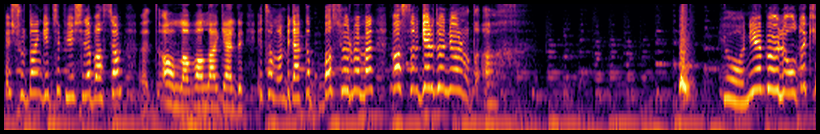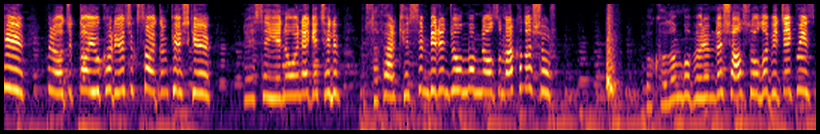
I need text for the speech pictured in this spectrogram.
E şuradan geçip yeşile basacağım. E, Allah vallahi geldi. E tamam bir dakika basıyorum hemen. Bastım geri dönüyorum. Ah. Ya niye böyle oldu ki? Birazcık daha yukarıya çıksaydım keşke. Neyse yeni oyuna geçelim. Bu sefer kesin birinci olmam lazım arkadaşlar. Bakalım bu bölümde şanslı olabilecek miyiz?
